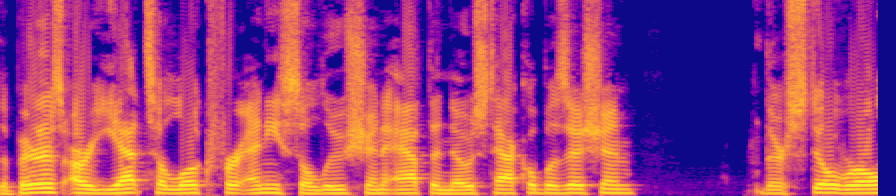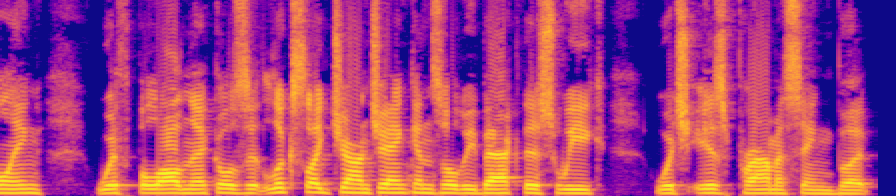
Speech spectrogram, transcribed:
the Bears are yet to look for any solution at the nose tackle position. They're still rolling with Bilal Nichols. It looks like John Jenkins will be back this week, which is promising, but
